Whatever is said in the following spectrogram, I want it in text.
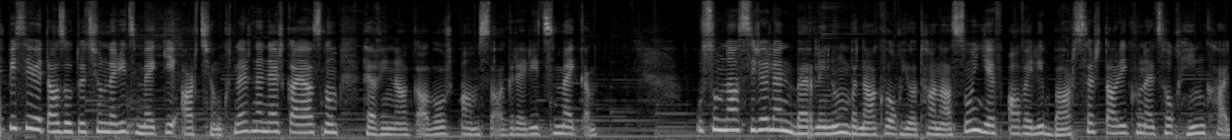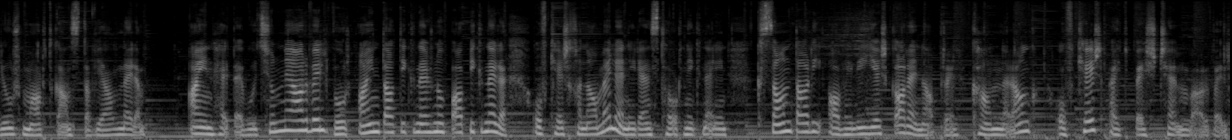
Այդպիսի հետազոտություններից մեկի արդյունքներն է ներկայացնում հեղինակավոր ամսագրերից մեկը։ Ուսումնասիրել են Բերլինում բնակվող 70 եւ ավելի բարձր տարիք ունեցող 500 մարդկանց տվյալները։ Այն հետևությունն է արվել, որ այն տատիկներն ու պապիկները, ովքեր խնամել են իրենց թորնիկներին, 20 տարի ավելի երկար են ապրել, քան նրանք, ովքեր այդպես չեն վարվել։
